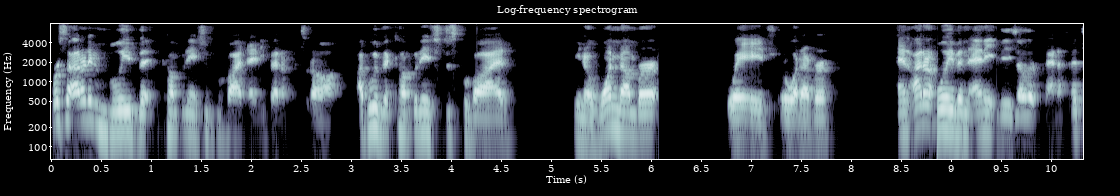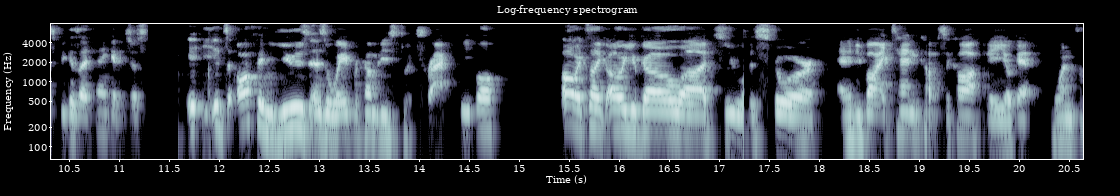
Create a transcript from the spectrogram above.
personally, I don't even believe that companies should provide any benefits at all. I believe that companies should just provide, you know, one number, wage or whatever, and I don't believe in any of these other benefits because I think it's just it, it's often used as a way for companies to attract people. Oh, it's like oh, you go uh, to the store and if you buy ten cups of coffee, you'll get one for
